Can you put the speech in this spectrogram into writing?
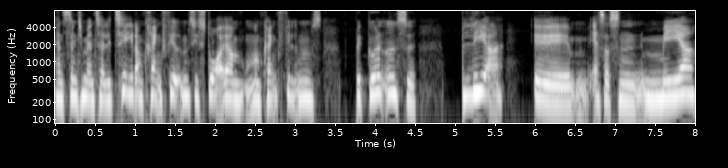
Hans sentimentalitet omkring filmens historie, om, omkring filmens begyndelse, bliver øh, altså sådan mere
